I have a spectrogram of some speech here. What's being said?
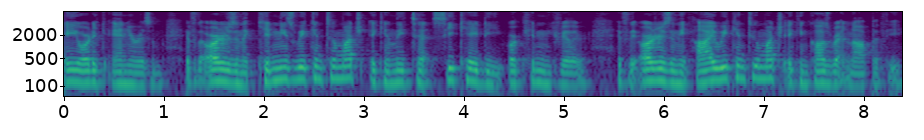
aortic aneurysm. If the arteries in the kidneys weaken too much, it can lead to CKD or kidney failure. If the arteries in the eye weaken too much, it can cause retinopathy.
